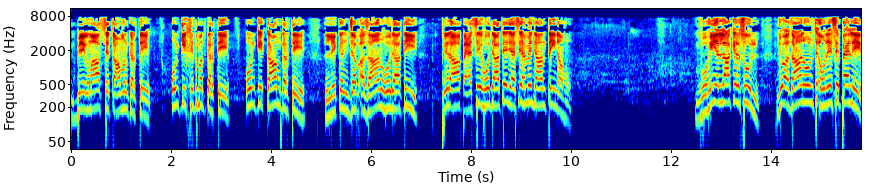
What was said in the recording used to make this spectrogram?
بیگمات سے تعاون کرتے، ان کی خدمت کرتے، ان کے کام کرتے، لیکن جب اذان ہو جاتی، پھر آپ ایسے ہو جاتے جیسے ہمیں جانتے ہی نہ ہوں۔ وہی اللہ کے رسول جو اذان ہونے سے پہلے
